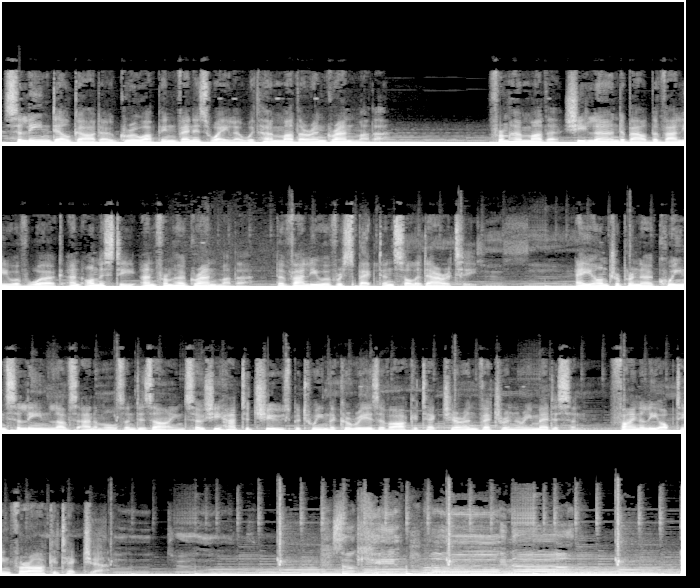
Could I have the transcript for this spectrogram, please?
Selene Delgado grew up in Venezuela with her mother and grandmother. From her mother, she learned about the value of work and honesty and from her grandmother, the value of respect and solidarity. A entrepreneur Queen Selene loves animals and design so she had to choose between the careers of architecture and veterinary medicine, finally opting for architecture. So keep moving on.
